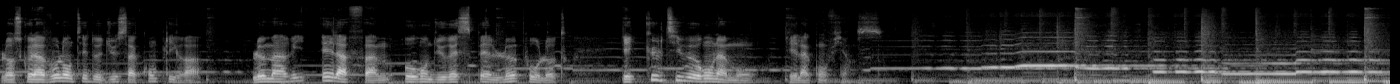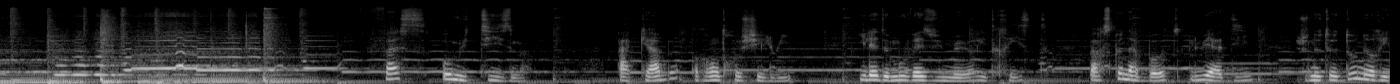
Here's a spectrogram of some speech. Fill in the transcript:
Lorsque la volonté de Dieu s'accomplira, le mari et la femme auront du respect l'un pour l'autre et cultiveront l'amour et la confiance. Face au mutisme, Akab rentre chez lui. Il est de mauvaise humeur et triste parce que Naboth lui a dit Je ne te donnerai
